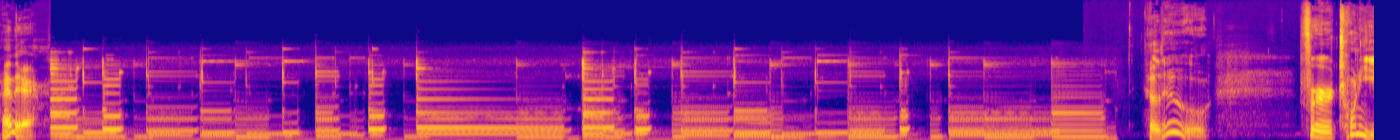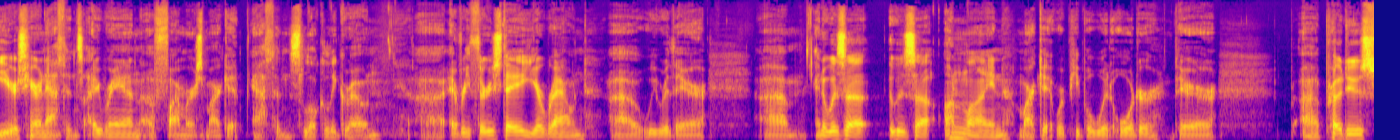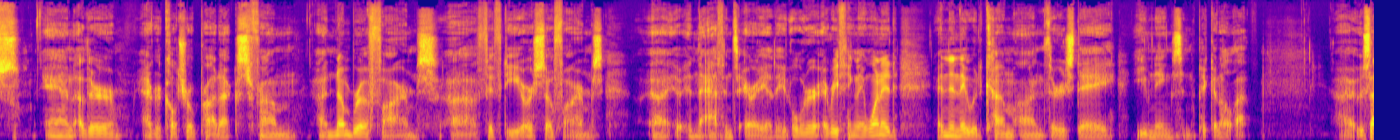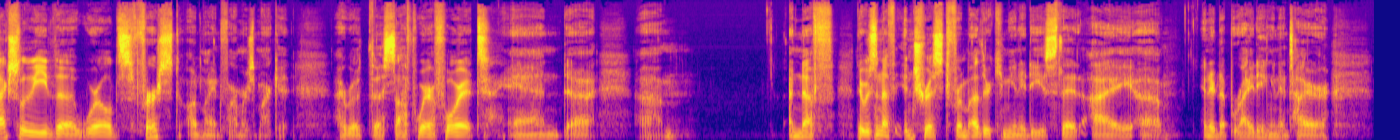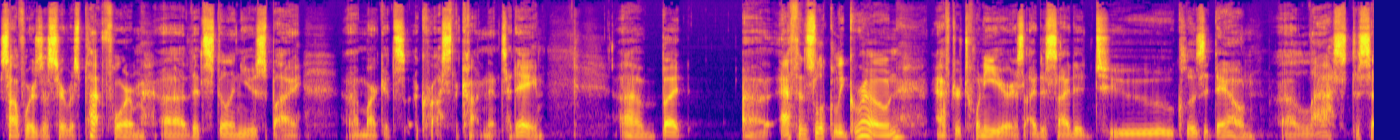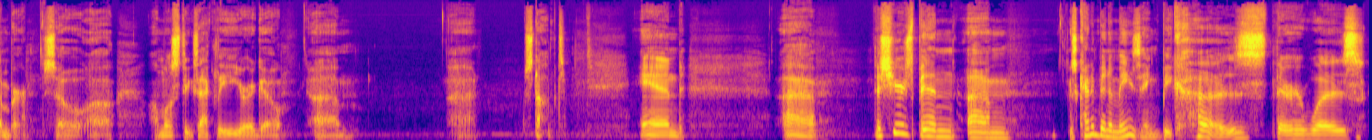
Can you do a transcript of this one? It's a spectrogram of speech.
Hi there. Hello. For 20 years here in Athens, I ran a farmer's market, Athens Locally Grown. Uh, every Thursday, year round, uh, we were there. Um, and it was a it was an online market where people would order their uh, produce and other agricultural products from a number of farms, uh, 50 or so farms uh, in the Athens area. They'd order everything they wanted, and then they would come on Thursday evenings and pick it all up. Uh, it was actually the world's first online farmers market. I wrote the software for it, and uh, um, enough there was enough interest from other communities that I uh, ended up writing an entire software as a service platform uh, that's still in use by uh, markets across the continent today. Uh, but Athens locally grown. After 20 years, I decided to close it down last December. So almost exactly a year ago, um, uh, stopped. And uh, this year's been um, it's kind of been amazing because there was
